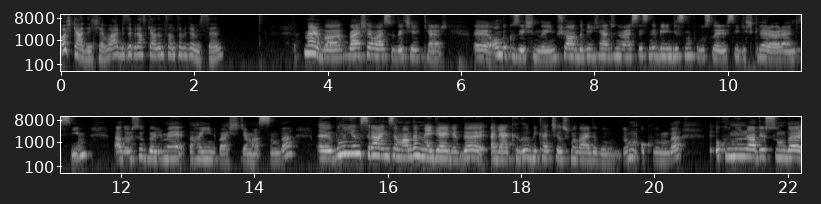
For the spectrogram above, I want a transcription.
Hoş geldin Şevval. Bize biraz kendini tanıtabilir misin? Merhaba, ben Şevval Sude Çeliker. 19 ee, yaşındayım. Şu anda Bilkent Üniversitesi'nde birinci sınıf uluslararası ilişkiler öğrencisiyim. Daha doğrusu bölüme daha yeni başlayacağım aslında. Ee, bunun yanı sıra aynı zamanda medya ile de alakalı birkaç çalışmalarda bulundum okulumda. Okulumun radyosunda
